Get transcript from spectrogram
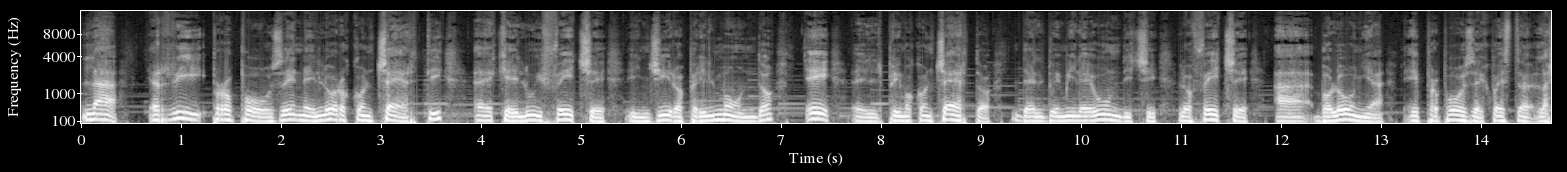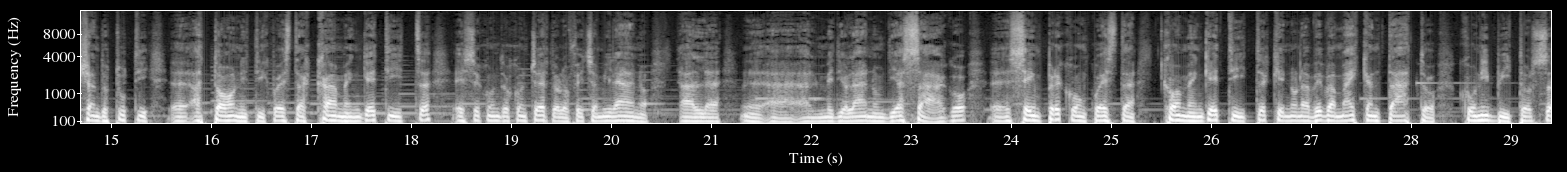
la ripropose nei loro concerti eh, che lui fece in giro per il mondo e eh, il primo concerto del 2011 lo fece a Bologna e propose questa, lasciando tutti eh, attoniti questa Come and Get It e il secondo concerto lo fece a Milano al, eh, al Mediolanum di Assago eh, sempre con questa Come and Get It che non aveva mai cantato con i Beatles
